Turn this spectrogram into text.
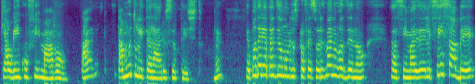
que alguém confirmava, ó, tá, tá muito literário o seu texto, né? Eu poderia até dizer o nome dos professores, mas não vou dizer não, assim, mas eles sem saber,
